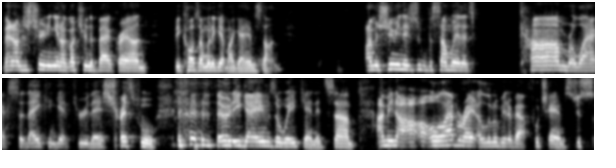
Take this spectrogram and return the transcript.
"Man, I'm just tuning in. I got you in the background because I'm going to get my games done." I'm assuming they're just looking for somewhere that's calm, relaxed, so they can get through their stressful 30 games a weekend. It's um, I mean, I'll elaborate a little bit about FUT Champs just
